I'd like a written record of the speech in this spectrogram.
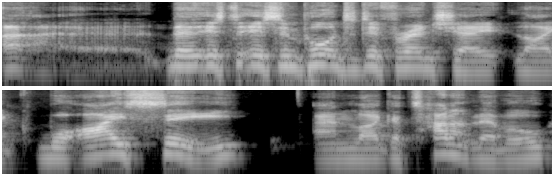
Uh, it's it's important to differentiate like what I see and like a talent level,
